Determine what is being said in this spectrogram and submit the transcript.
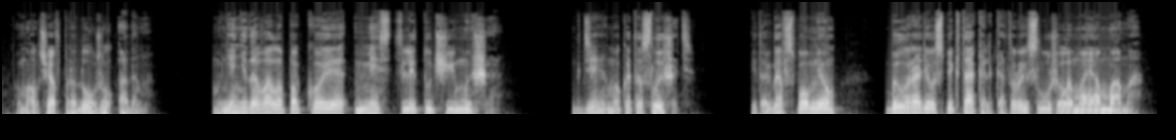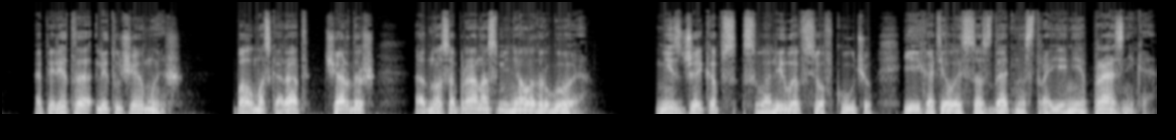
— помолчав, продолжил Адам, мне не давала покоя месть летучей мыши. Где я мог это слышать? И тогда вспомнил, был радиоспектакль, который слушала моя мама. Оперета «Летучая мышь». Бал-маскарад, чардыш, одно сопрано сменяло другое. Мисс Джейкобс свалила все в кучу, ей хотелось создать настроение праздника.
